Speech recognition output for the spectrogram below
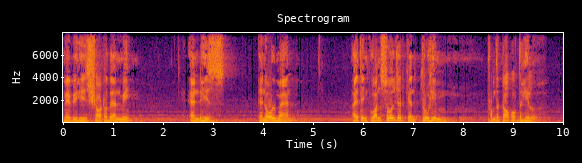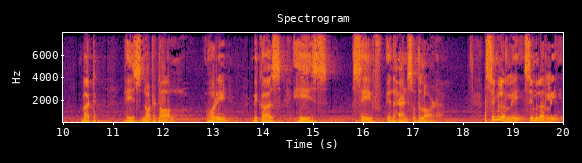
maybe he's shorter than me, and he's an old man. I think one soldier can throw him from the top of the hill, but he is not at all worried because he is safe in the hands of the Lord. Similarly, similarly,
